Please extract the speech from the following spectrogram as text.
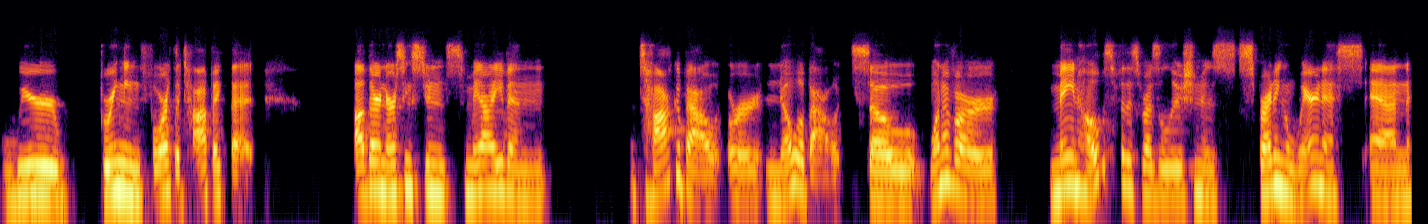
we're bringing forth a topic that other nursing students may not even talk about or know about. So, one of our main hopes for this resolution is spreading awareness and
